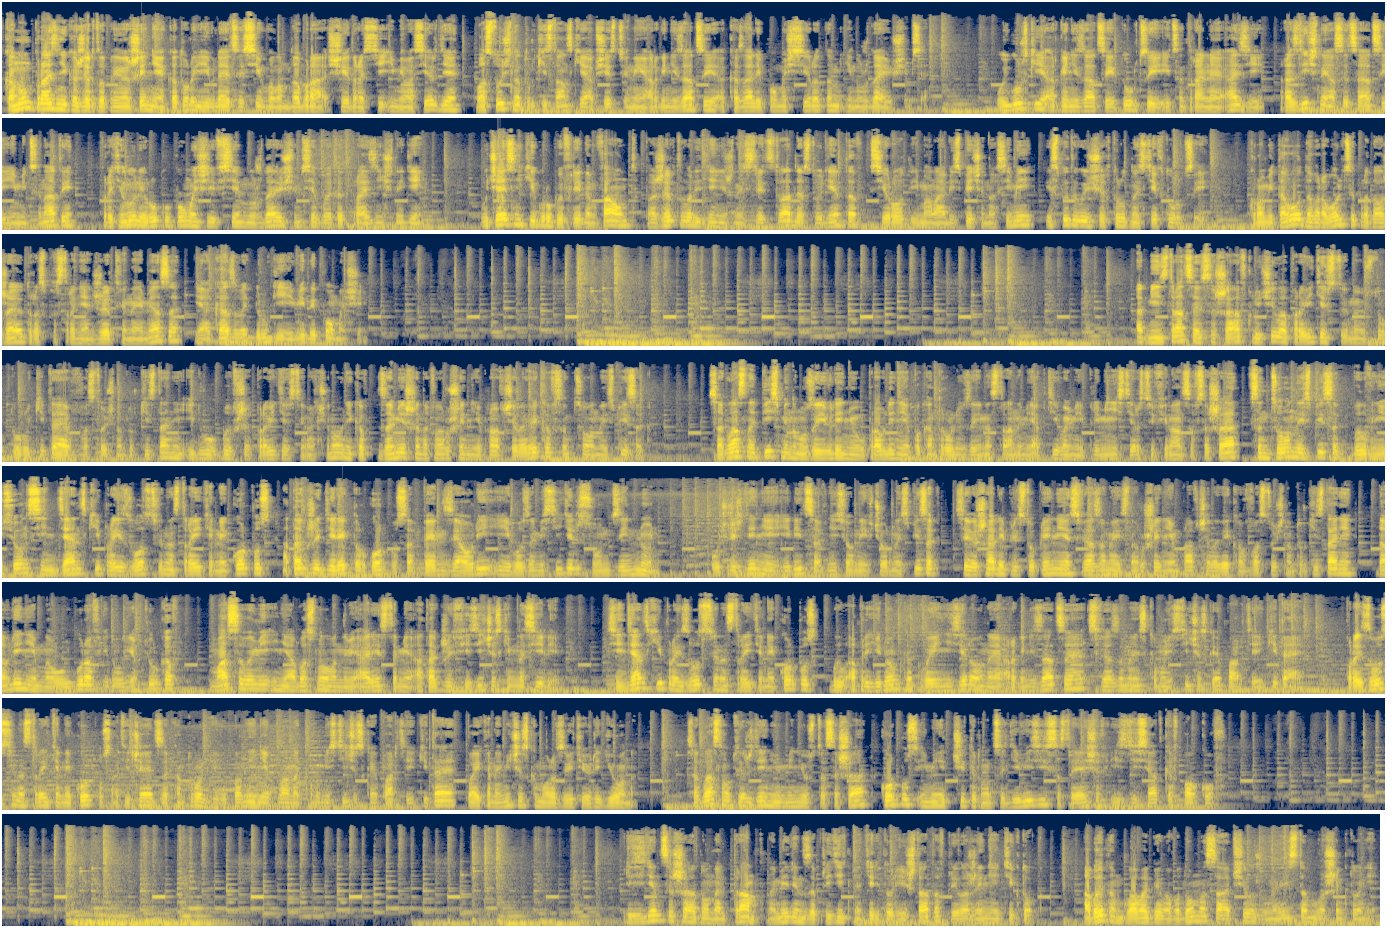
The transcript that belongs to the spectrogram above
канун праздника жертвоприношения, который является символом добра, щедрости и милосердия, восточно-туркестанские общественные организации оказали помощь сиротам и нуждающимся. Уйгурские организации Турции и Центральной Азии, различные ассоциации и меценаты протянули руку помощи всем нуждающимся в этот праздничный день. Участники группы Freedom Found пожертвовали денежные средства для студентов, сирот и малообеспеченных семей, испытывающих трудности в Турции. Кроме того, добровольцы продолжают распространять жертвенное мясо и оказывать другие виды помощи. Администрация США включила правительственную структуру Китая в Восточном Туркестане и двух бывших правительственных чиновников, замешанных в нарушении прав человека, в санкционный список. Согласно письменному заявлению Управления по контролю за иностранными активами при Министерстве финансов США, в санкционный список был внесен Синьцзянский производственно-строительный корпус, а также директор корпуса Пен Зяури и его заместитель Сун Цзиньлюнь. Учреждения и лица, внесенные в черный список, совершали преступления, связанные с нарушением прав человека в Восточном Туркестане, давлением на уйгуров и других тюрков, массовыми и необоснованными арестами, а также физическим насилием. Синьцзянский производственно-строительный корпус был определен как военизированная организация, связанная с Коммунистической партией Китая. Производственно-строительный корпус отвечает за контроль и выполнение плана Коммунистической партии Китая по экономическому развитию региона. Согласно утверждению Минюста США, корпус имеет 14 дивизий, состоящих из десятков полков. Президент США Дональд Трамп намерен запретить на территории штатов приложение TikTok. Об этом глава Белого дома сообщил журналистам в Вашингтоне.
